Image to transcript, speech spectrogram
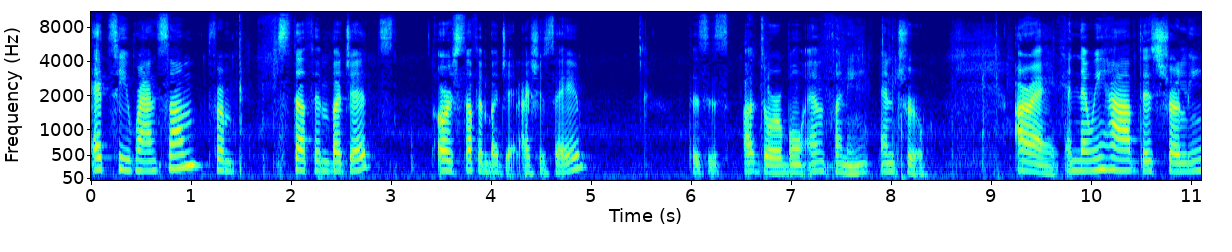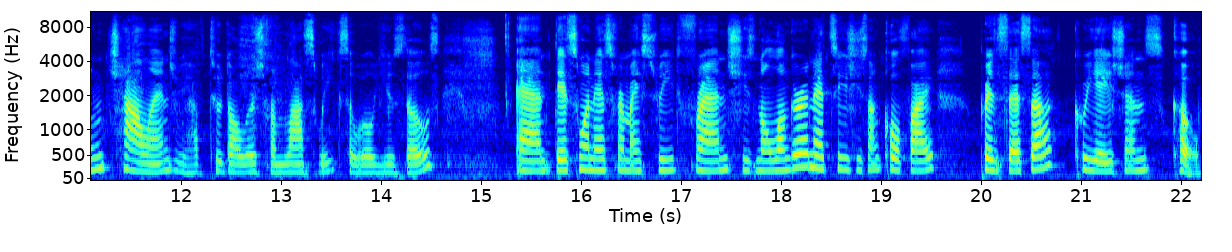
Etsy Ransom from Stuff and Budgets, or Stuff and Budget, I should say. This is adorable and funny and true. All right, and then we have this Charlene challenge. We have $2 from last week, so we'll use those. And this one is for my sweet friend. She's no longer on Etsy. She's on Ko-Fi. Princessa Creations Co.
